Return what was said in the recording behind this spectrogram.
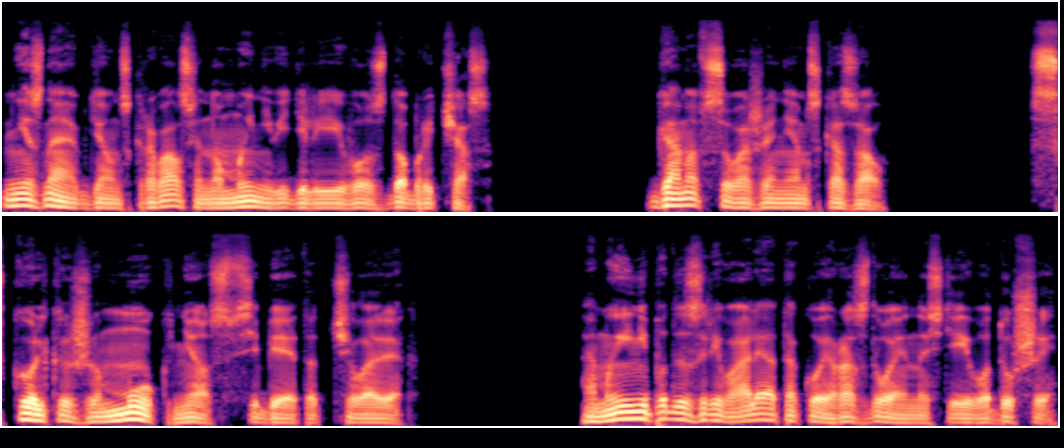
Не знаю, где он скрывался, но мы не видели его с добрый час. Гамов с уважением сказал. «Сколько же мук нес в себе этот человек!» а мы и не подозревали о такой раздвоенности его души.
